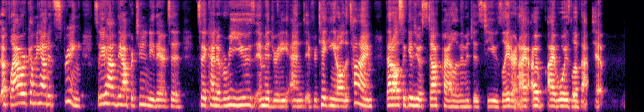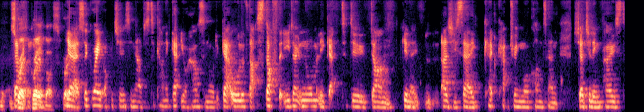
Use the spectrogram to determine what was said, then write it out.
a, a flower coming out, it's spring. So you have the opportunity there to to kind of reuse imagery. And if you're taking it all the time, that also gives you a stockpile of images to use later. And I, I I've always loved that tip. It's Definitely. great, great advice. Great yeah, advice. it's a great opportunity now just to kind of get your house in order, get all of that stuff that you don't normally get to do done. You know, as you say, capturing more content, scheduling posts,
